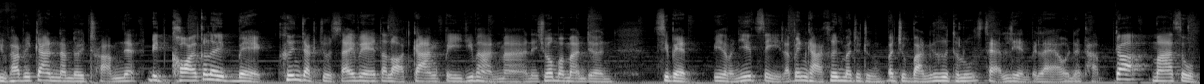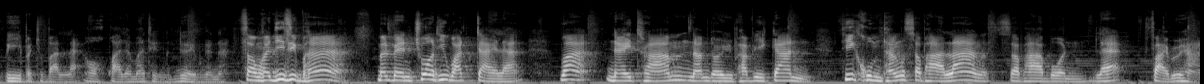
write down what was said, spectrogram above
Republican นำโดยทรัมป์เนี่ยบิตคอยก็เลยเบรกขึ้นจากจุดไซด์เวย์ตลอดกลางปีที่ผ่านมาในช่วงประมาณเดือน 11 ปี 2024 แล้วเป็นขาขึ้นมาจนถึงปัจจุบันก็คือทะลุแสนเหรียญไปแล้วนะครับ ก็มาสู่ปีปัจจุบันแล้วโอ้กว่าจะมาถึงเหนื่อยเหมือนกันนะ 2025 มันเป็นช่วงที่วัดใจแล้วว่านายทรัมป์นำโดยริพับลิกันที่คุมทั้งสภาล่างสภาบนและฝ่ายบริหาร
